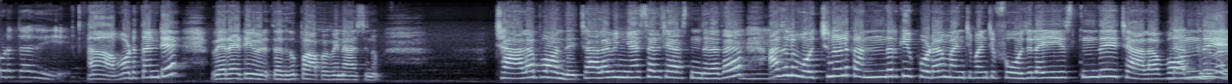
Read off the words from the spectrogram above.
ఉడుతుంది. ఉడతంటే వెరైటీ ఉడతది. పాప వినాశనం. చాలా బాగుంది. చాలా విన్యాసాలు చేస్తుంది కదా. అసలు వచ్చిన వాళ్ళకి అందరికీ కూడా మంచి మంచి ఫోజులు అవి ఇస్తుంది. చాలా బాగుంది.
